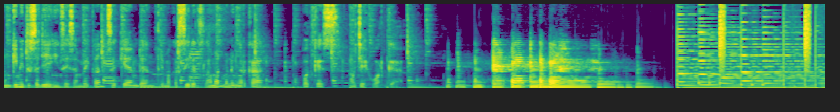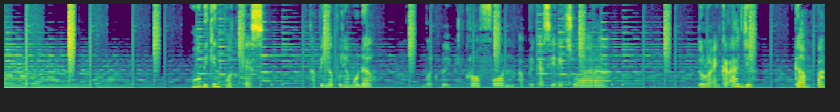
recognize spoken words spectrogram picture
mungkin itu saja yang ingin saya sampaikan. Sekian dan terima kasih dan selamat mendengarkan podcast Ngoceh Warga. Mau bikin podcast, tapi nggak punya modal buat beli mikrofon, aplikasi edit suara, download Anchor aja, gampang,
